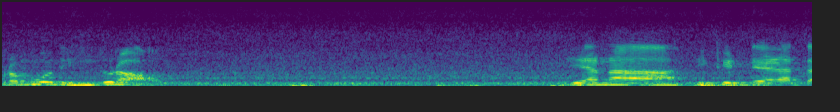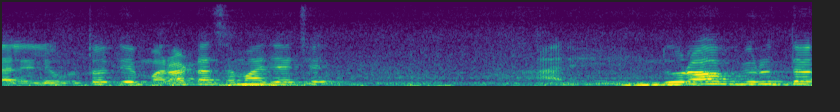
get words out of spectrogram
प्रमोद हिंदूराव यांना तिकीट देण्यात आलेले होतं. ते मराठा समाजाचे आणि हिंदूराव विरुद्ध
